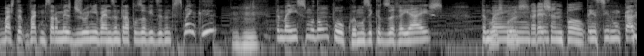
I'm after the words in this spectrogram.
Basta, vai começar o mês de junho e vai-nos entrar pelos ouvidos adentro. Se bem que Uhum. também isso mudou um pouco. A música dos arraiais também Pois, pois. Agora é Sean Paul. tem sido um bocado.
